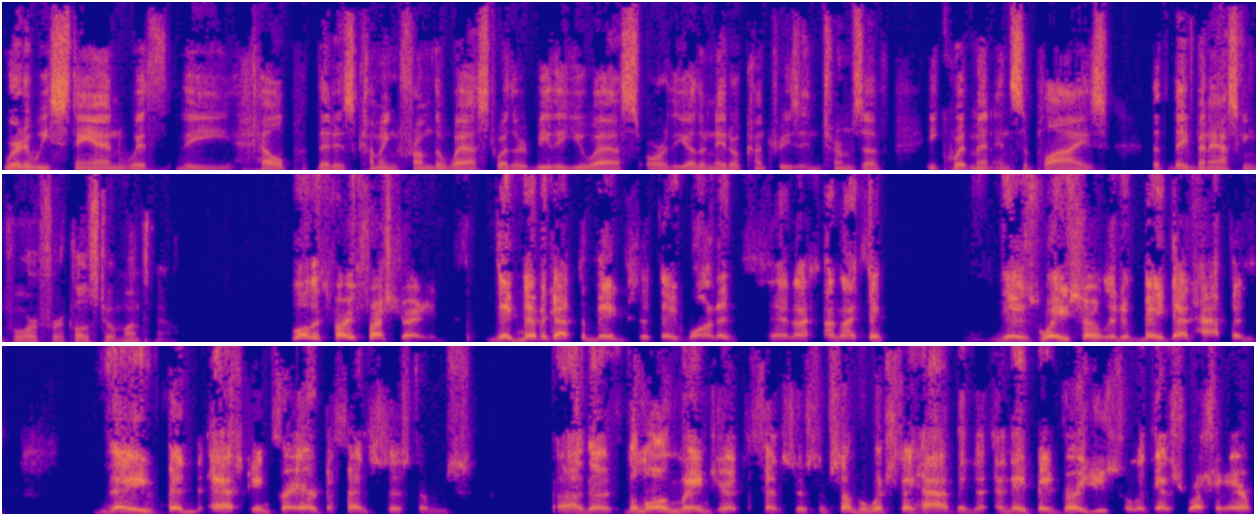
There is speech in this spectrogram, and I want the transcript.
where do we stand with the help that is coming from the West, whether it be the U.S. or the other NATO countries, in terms of equipment and supplies that they've been asking for for close to a month now? Well, it's very frustrating. They've never got the MiGs that they wanted, and I and I think there's ways certainly to have made that happen. They've been asking for air defense systems uh, the the long range air defense system, some of which they have, and and they've been very useful against Russian air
